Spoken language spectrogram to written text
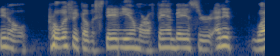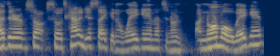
you know, prolific of a stadium or a fan base or any weather of so. So it's kind of just like an away game. That's a normal away game.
